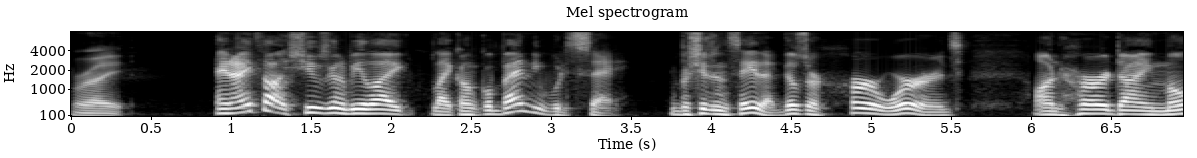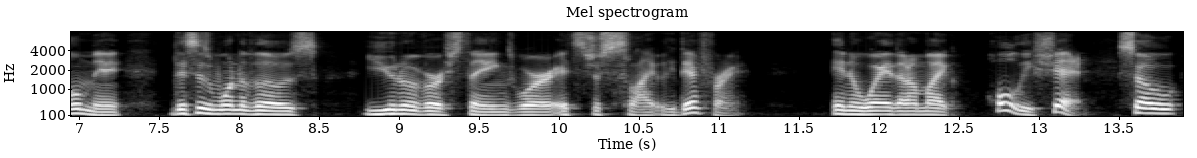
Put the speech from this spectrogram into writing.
Right. And I thought she was going to be like like Uncle Ben would say, but she didn't say that. Those are her words on her dying moment. This is one of those universe things where it's just slightly different in a way that I'm like, holy shit. So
